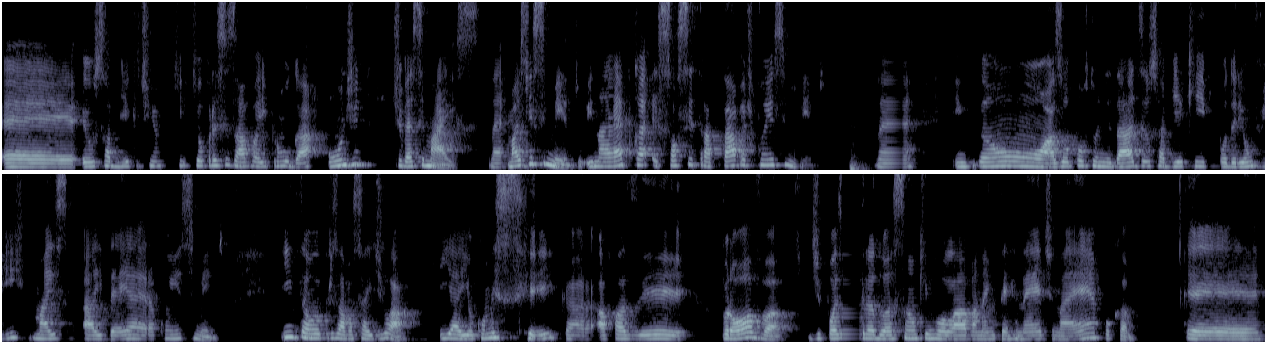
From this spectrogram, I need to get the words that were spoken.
é, eu sabia que, tinha, que, que eu precisava ir para um lugar onde tivesse mais, né? mais conhecimento. E na época é só se tratava de conhecimento. Né? Então, as oportunidades eu sabia que poderiam vir, mas a ideia era conhecimento. Então, eu precisava sair de lá. E aí eu comecei, cara, a fazer prova de pós-graduação que rolava na internet na época. É,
